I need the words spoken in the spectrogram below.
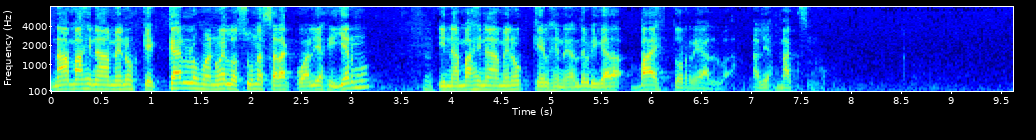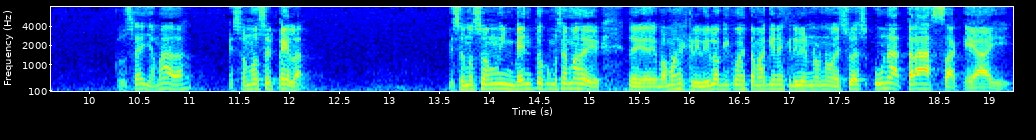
Nada más y nada menos que Carlos Manuel Osuna Zaraco, alias Guillermo, y nada más y nada menos que el general de brigada Baez Torrealba, alias Máximo. Cruza de llamada, eso no se pela. Eso no son inventos, ¿cómo se llama? De, vamos a escribirlo aquí con esta máquina de escribir. No, no, eso es una traza que hay.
